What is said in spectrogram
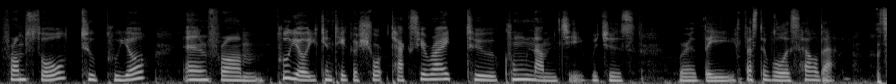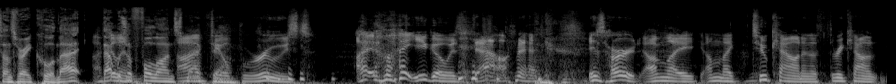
from Seoul to Buyeo. And from Buyeo, you can take a short taxi ride to Gungnamji, which is where the festival is held at. That sounds very cool. That I'm that was a full on SmackDown. I feel bruised. I, my ego is down, man. It's hurt. I'm like I'm like two count in a three count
